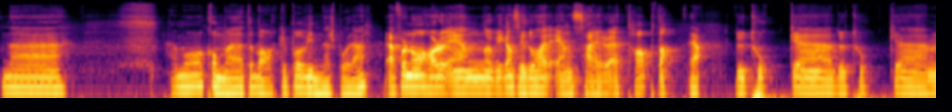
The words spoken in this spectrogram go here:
Men jeg må komme tilbake på vinnersporet her. Ja, for nå har du en Vi kan si du har én seier og ett tap, da. Ja. Du tok eh, Du tok eh,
